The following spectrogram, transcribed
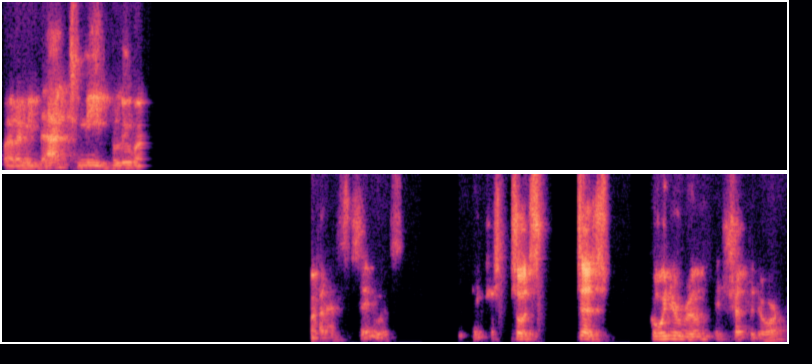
But I mean, that to me blew my I have to say to us. So it says, go in your room and shut the door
